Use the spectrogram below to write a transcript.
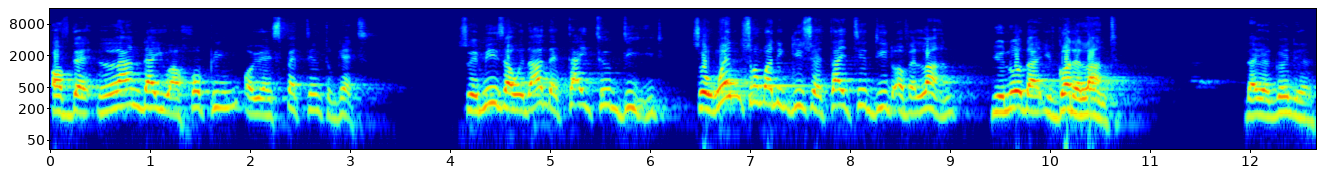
of the land that you are hoping or you're expecting to get. So it means that without the title deed, so when somebody gives you a title deed of a land, you know that you've got a land that you're going to. Have.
